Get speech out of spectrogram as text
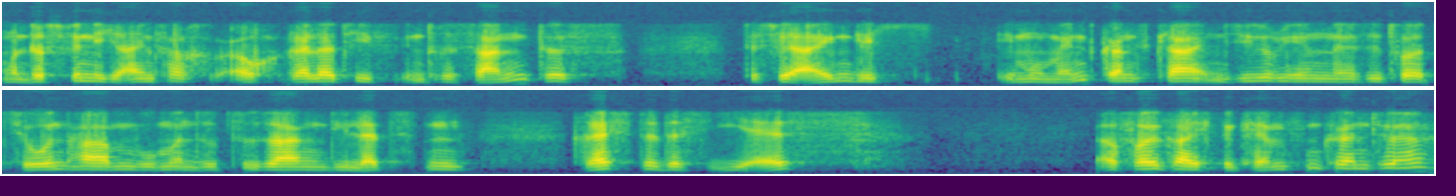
Und das finde ich einfach auch relativ interessant, dass, dass wir eigentlich im Moment ganz klar in Syrien eine Situation haben, wo man sozusagen die letzten Reste des IS erfolgreich bekämpfen könnte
